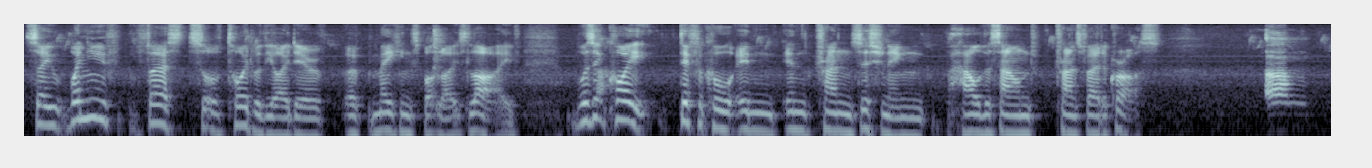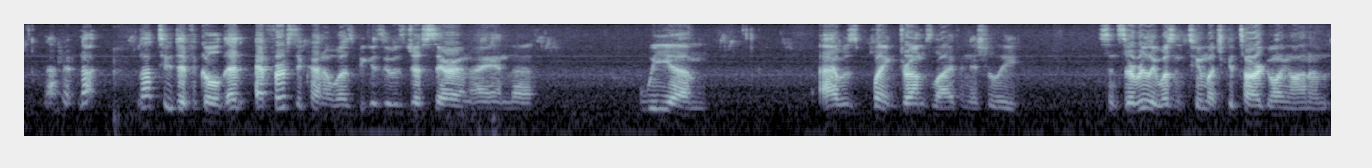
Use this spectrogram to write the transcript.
So when you first sort of toyed with the idea of, of making spotlights live, was it quite difficult in in transitioning how the sound transferred across? Um, not not not too difficult. At, at first, it kind of was because it was just Sarah and I, and uh, we um, I was playing drums live initially, since there really wasn't too much guitar going on on,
